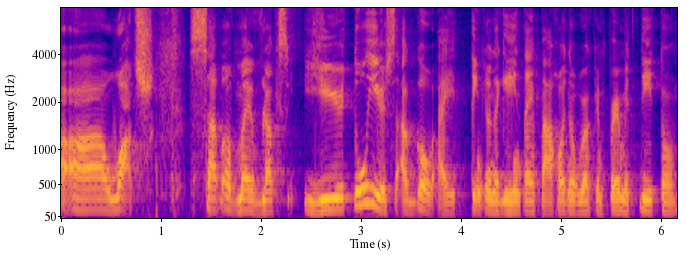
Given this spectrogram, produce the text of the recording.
uh, watch some of my vlogs year, two years ago, I think yung naghihintay pa ako ng working permit dito,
